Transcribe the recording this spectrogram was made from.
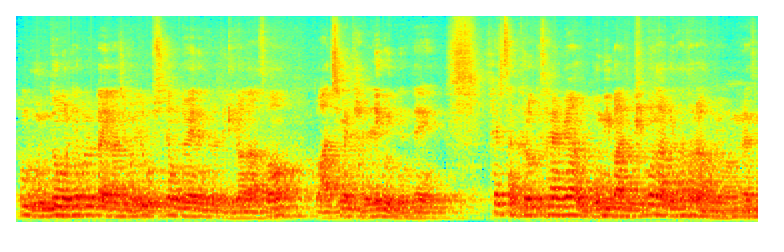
한번 운동을 해볼까 해가지고 7시 정도에는 그래도 일어나서 또 아침에 달리고 있는데 사실상 그렇게 살면 몸이 많이 피곤하긴 하더라고요. 그래서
